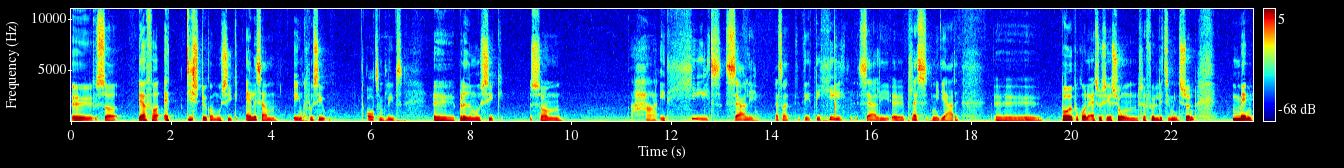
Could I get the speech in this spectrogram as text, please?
Øh, så derfor at de stykker musik alle sammen inklusiv Autumn Leaves, øh, blevet musik, som har et helt særligt, altså det, det er helt særlig øh, plads i mit hjerte. Øh, både på grund af associationen selvfølgelig til min søn, men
